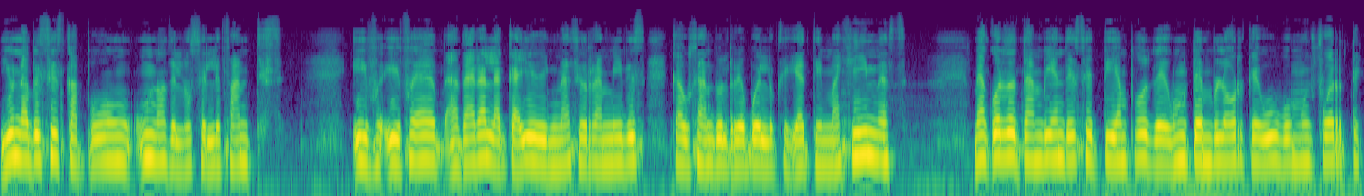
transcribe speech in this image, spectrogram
Y una vez escapó uno de los elefantes y, y, fue a dar a la calle de Ignacio Ramírez causando el revuelo que ya te imaginas. Me acuerdo también de ese tiempo de un temblor que hubo muy fuerte.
